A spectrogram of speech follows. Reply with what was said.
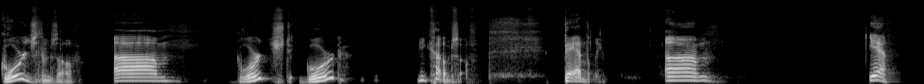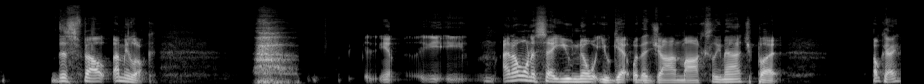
gorged himself. Um, gorged? Gored? He cut himself badly. Um, yeah, this felt, I mean, look, you know, I don't want to say you know what you get with a Jon Moxley match, but okay,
